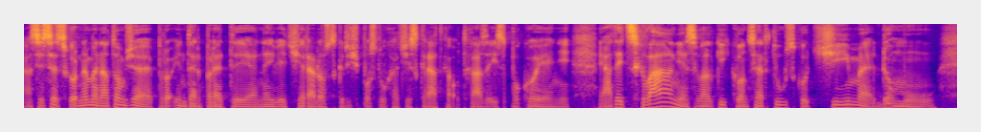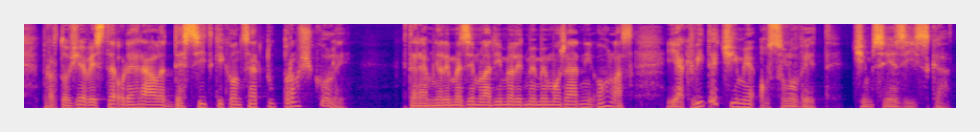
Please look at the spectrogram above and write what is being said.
Asi se shodneme na tom, že pro interprety je největší radost, když posluchači zkrátka odcházejí spokojeni. Já teď schválně z velkých koncertů skočím domů, protože vy jste odehrál desítky koncertů pro školy, které měly mezi mladými lidmi mimořádný ohlas. Jak víte, čím je oslovit, čím si je získat?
